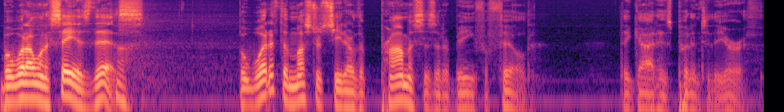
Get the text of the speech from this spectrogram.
But what I want to say is this. But what if the mustard seed are the promises that are being fulfilled that God has put into the earth?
